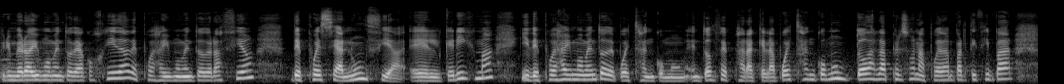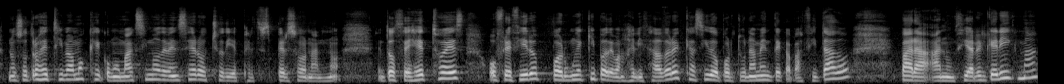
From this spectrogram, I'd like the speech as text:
Primero hay un momento de acogida, después hay un momento de oración, después se anuncia el querigma y después hay un momento de puesta en común. Entonces, para que la puesta en común todas las personas puedan participar, nosotros estimamos que como máximo deben ser 8 o 10 personas. ¿no? Entonces, esto es ofrecido por un equipo de evangelizadores que ha sido oportunamente capacitado para anunciar el querigma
